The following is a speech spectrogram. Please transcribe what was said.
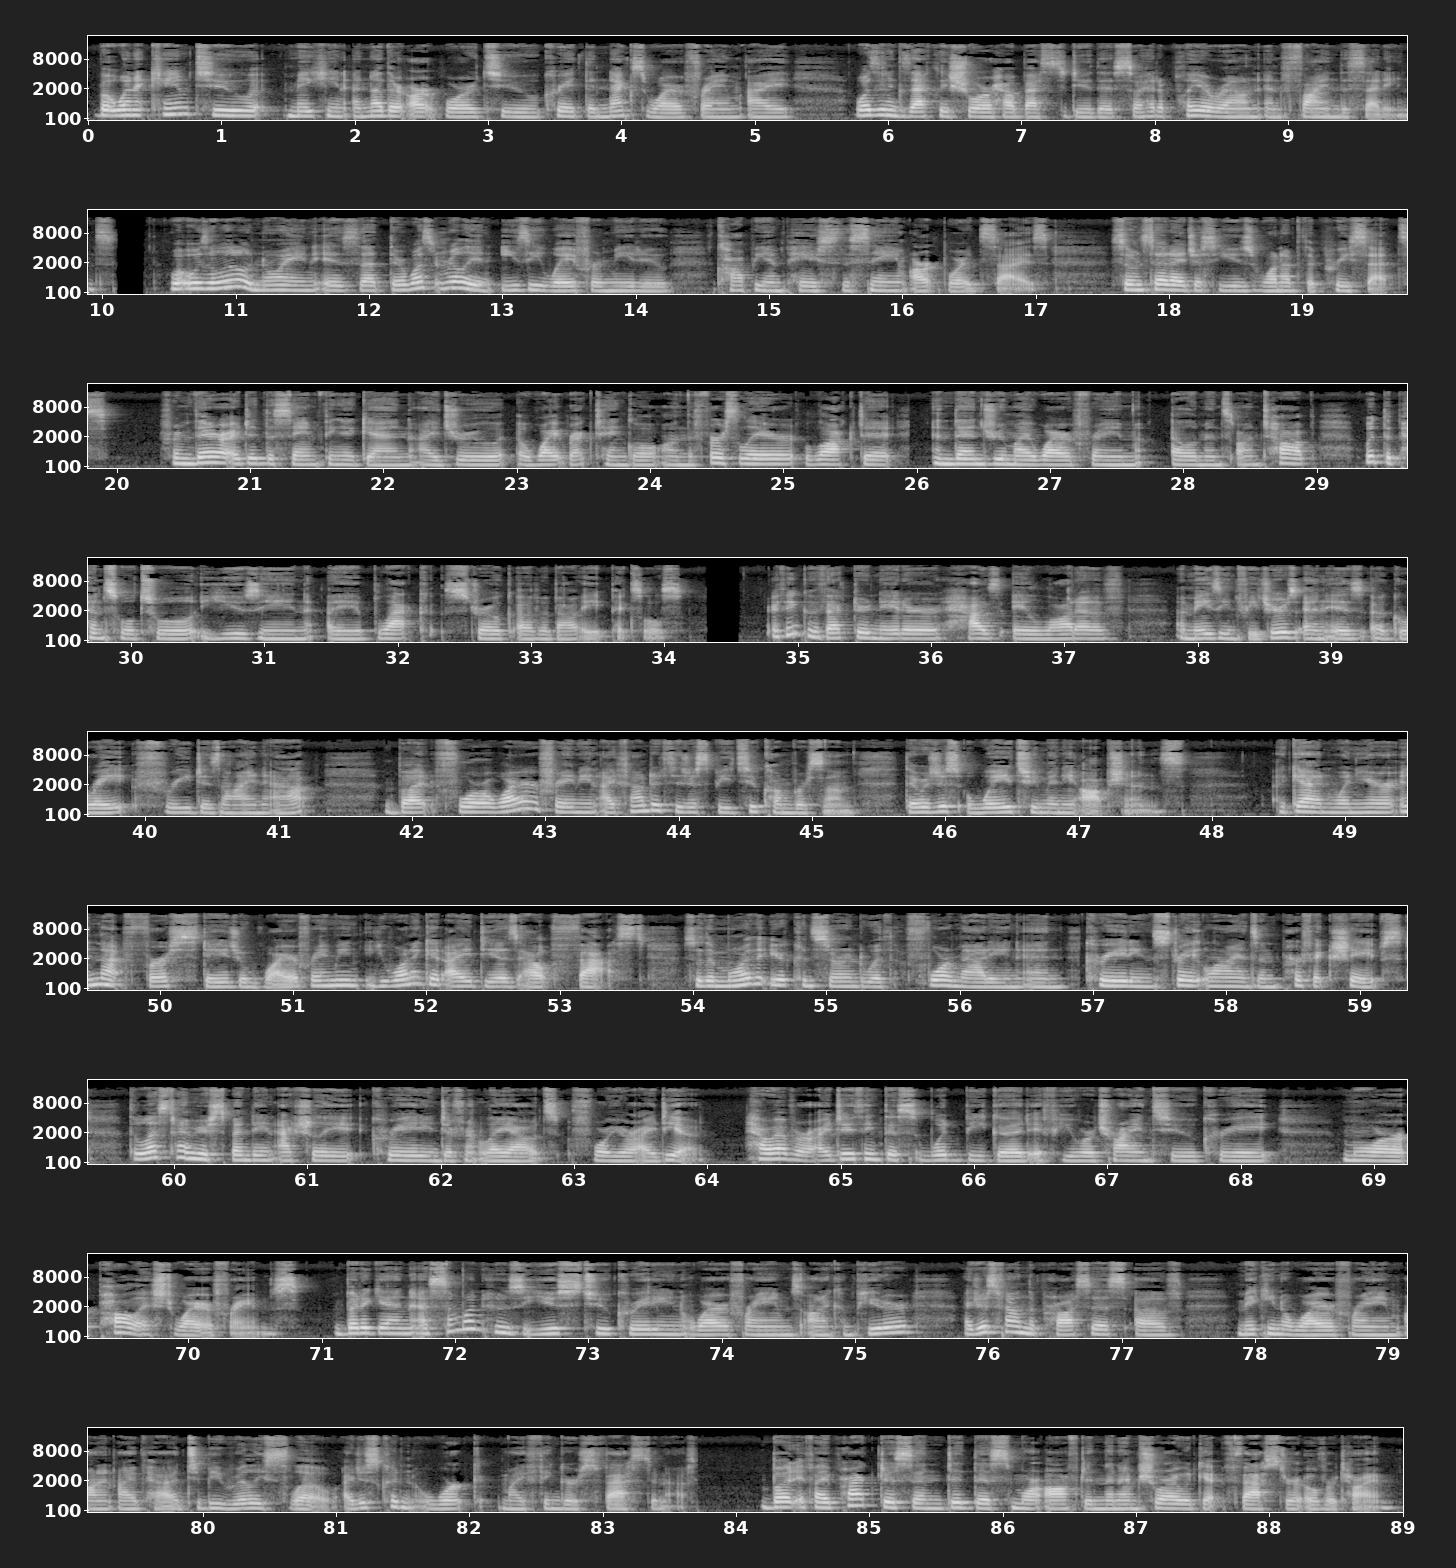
But when it came to making another artboard to create the next wireframe, I wasn't exactly sure how best to do this, so I had to play around and find the settings. What was a little annoying is that there wasn't really an easy way for me to copy and paste the same artboard size, so instead I just used one of the presets. From there, I did the same thing again. I drew a white rectangle on the first layer, locked it, and then drew my wireframe elements on top with the pencil tool using a black stroke of about 8 pixels. I think Vectornator has a lot of amazing features and is a great free design app. But for wireframing, I found it to just be too cumbersome. There was just way too many options. Again, when you're in that first stage of wireframing, you want to get ideas out fast. So, the more that you're concerned with formatting and creating straight lines and perfect shapes, the less time you're spending actually creating different layouts for your idea. However, I do think this would be good if you were trying to create more polished wireframes. But again, as someone who's used to creating wireframes on a computer, I just found the process of making a wireframe on an iPad to be really slow. I just couldn't work my fingers fast enough. But if I practice and did this more often, then I'm sure I would get faster over time.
